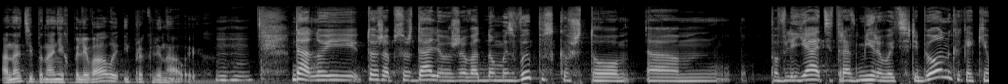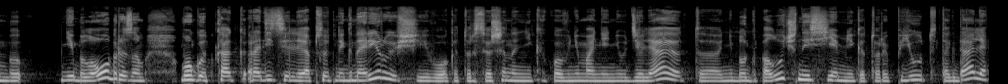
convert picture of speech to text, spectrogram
Она типа на них поливала и проклинала их. Угу. Да, ну и тоже обсуждали уже в одном из выпусков, что эм, повлиять и травмировать ребенка, каким бы ни было образом, могут как родители, абсолютно игнорирующие его, которые совершенно никакое внимание не уделяют, э, неблагополучные семьи, которые пьют и так далее,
